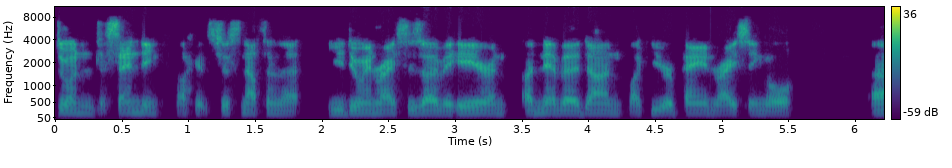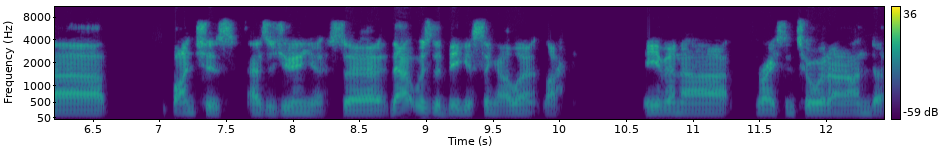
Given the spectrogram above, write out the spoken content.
doing descending. Like it's just nothing that you do in races over here. And I'd never done like European racing or uh, bunches as a junior. So that was the biggest thing I learned. Like even uh, racing Tour Down Under,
